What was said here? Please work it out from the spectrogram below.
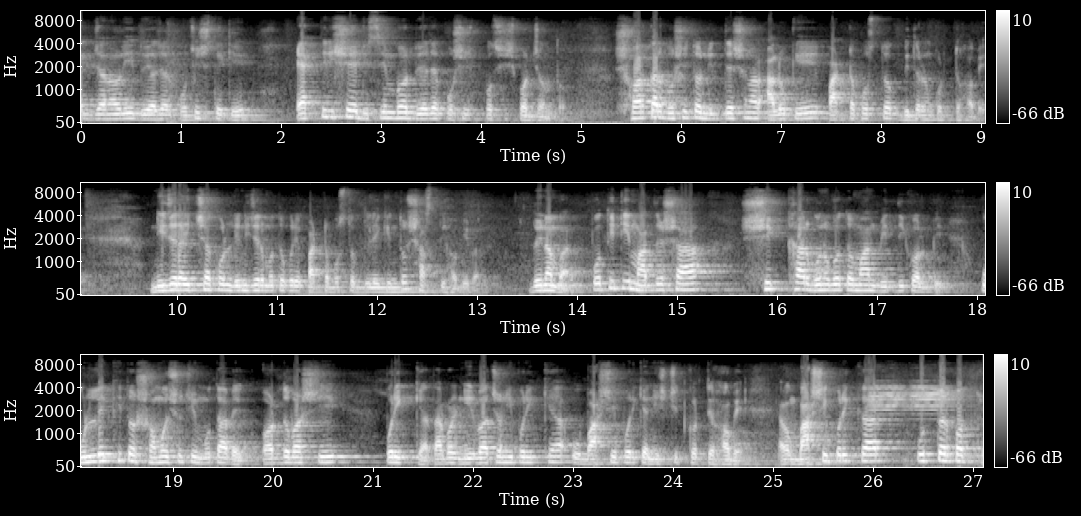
এক জানুয়ারি দুই হাজার পঁচিশ থেকে একত্রিশে ডিসেম্বর দুই পঁচিশ পর্যন্ত। সরকার ঘোষিত নির্দেশনার আলোকে পাঠ্যপুস্তক বিতরণ করতে হবে। নিজেরা ইচ্ছা করলে নিজের মতো করে পাঠ্যপুস্তক দিলে কিন্তু শাস্তি হবে এবার। দুই নম্বর, প্রতিটি মাদ্রাসা শিক্ষার গুণগত মান বৃদ্ধিকল্পে উল্লেখিত সময়সূচি মোতাবেক অর্ধবার্ষিক পরীক্ষা, তারপরে নির্বাচনী পরীক্ষা ও বার্ষিক পরীক্ষা নিশ্চিত করতে হবে এবং বার্ষিক পরীক্ষার উত্তরপত্র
